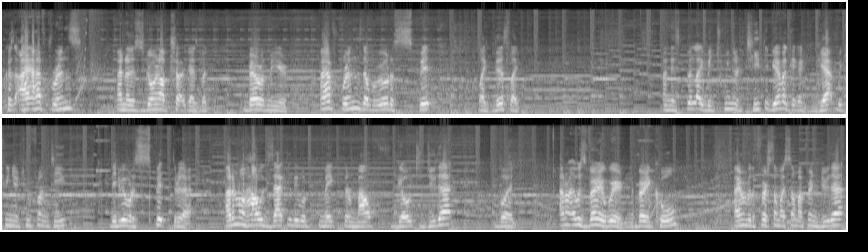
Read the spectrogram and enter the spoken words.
because I have friends. I know this is going off track, guys, but bear with me here. I have friends that be able to spit like this, like, and they spit like between their teeth. If you have like a gap between your two front teeth, they'd be able to spit through that. I don't know how exactly they would make their mouth go to do that, but I don't. It was very weird and very cool. I remember the first time I saw my friend do that.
